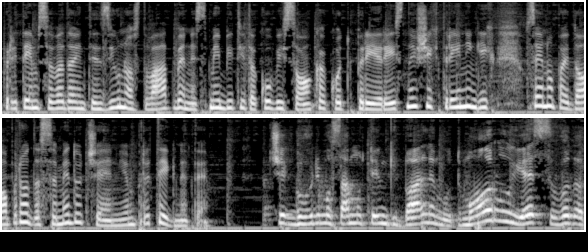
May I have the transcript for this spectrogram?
Pri tem seveda intenzivnost vadbe ne sme biti tako visoka kot pri resnejših treningih, vseeno pa je dobro, da se med učenjem pretegnete če govorimo samo o tem gibalnem odmoru, je seveda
